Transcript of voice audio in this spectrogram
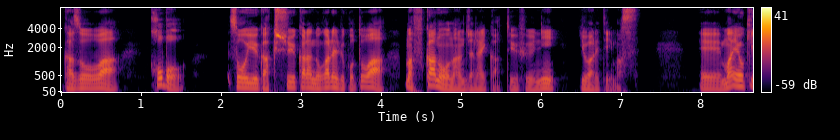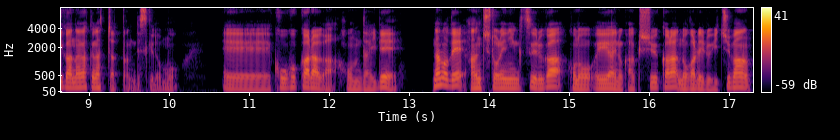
画像は、ほぼそういう学習から逃れることは、まあ不可能なんじゃないかというふうに言われています。えー前置きが長くなっちゃったんですけども、えーここからが本題で、なのでアンチトレーニングツールがこの AI の学習から逃れる一番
